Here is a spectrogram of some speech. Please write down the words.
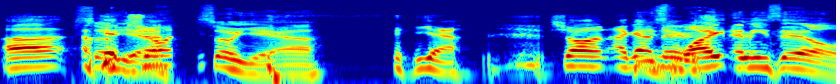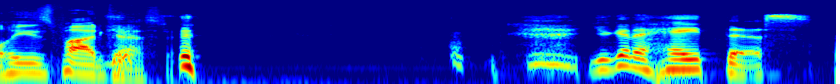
Uh, So okay, yeah. Shaun. So yeah. Yeah, Shaun, I got he's news. white and he's ill. He's podcasting. You're gonna hate this.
